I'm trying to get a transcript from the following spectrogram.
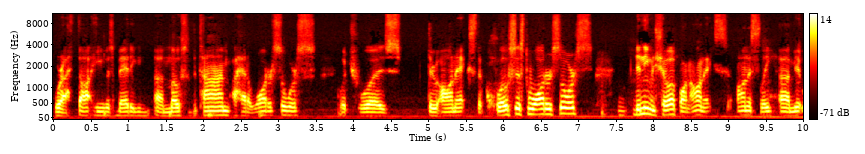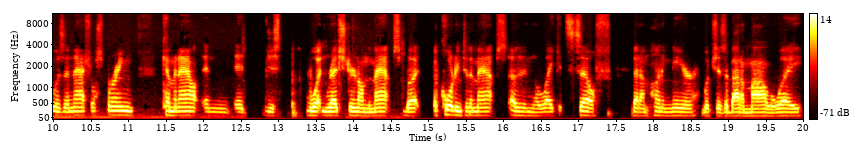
where I thought he was bedding uh, most of the time. I had a water source, which was through onX, the closest water source. Didn't even show up on onX, honestly. Um, it was a natural spring coming out, and it just wasn't registering on the maps. But according to the maps, other than the lake itself that I'm hunting near, which is about a mile away,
